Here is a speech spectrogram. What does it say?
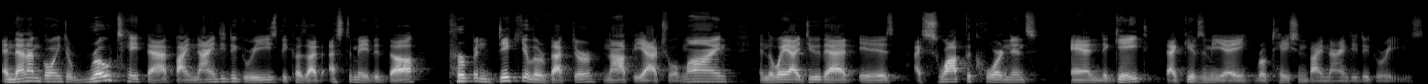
And then I'm going to rotate that by 90 degrees because I've estimated the perpendicular vector, not the actual line. And the way I do that is I swap the coordinates and negate. That gives me a rotation by 90 degrees.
